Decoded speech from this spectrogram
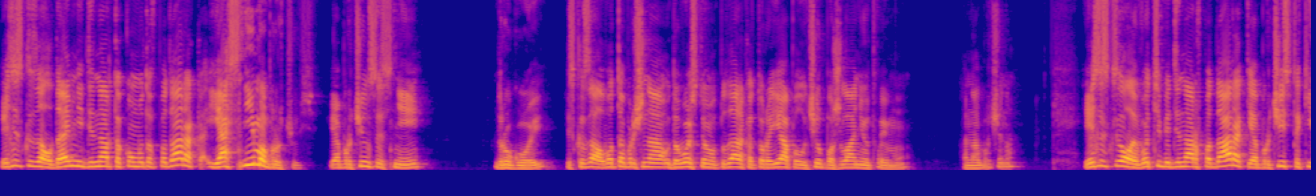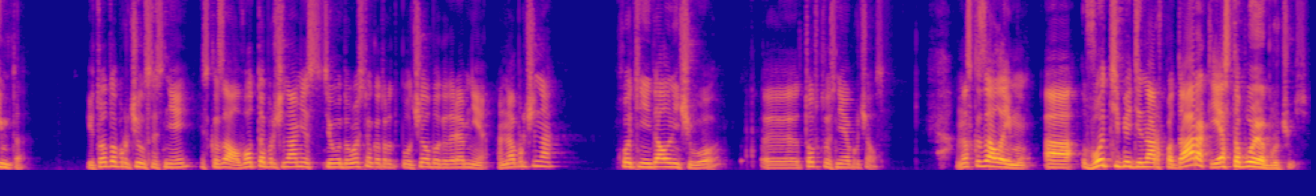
Если сказал, дай мне динар такому-то в подарок, я с ним обручусь. Я обручился с ней, другой, и сказал, вот обручена удовольствием от подарка, который я получил по желанию твоему. Она обручена. Если сказал, вот тебе динар в подарок, и обручись таким-то. И тот обручился с ней и сказал, вот ты обручена мне с тем удовольствием, которое ты получил благодаря мне. Она обручена, хоть и не дала ничего, э, тот, кто с ней обручался. Она сказала ему, а вот тебе динар в подарок, я с тобой обручусь.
